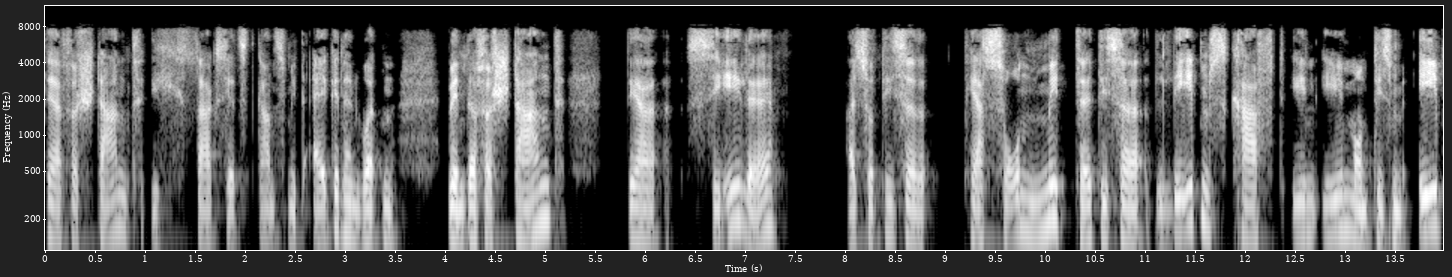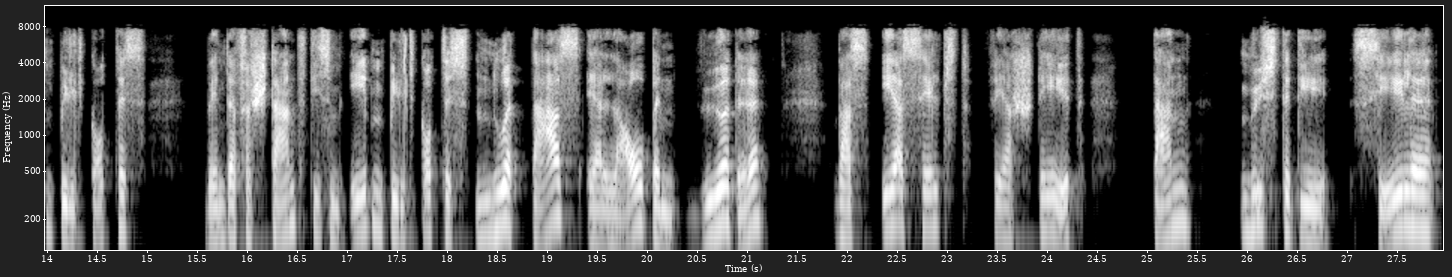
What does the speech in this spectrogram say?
der Verstand, ich sage es jetzt ganz mit eigenen Worten, wenn der Verstand der Seele, also dieser Person Mitte, dieser Lebenskraft in ihm und diesem Ebenbild Gottes, wenn der Verstand diesem Ebenbild Gottes nur das erlauben würde, was er selbst versteht, dann müsste die Seele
